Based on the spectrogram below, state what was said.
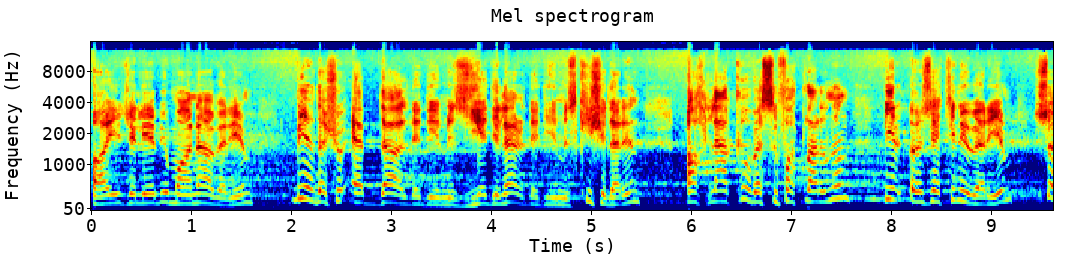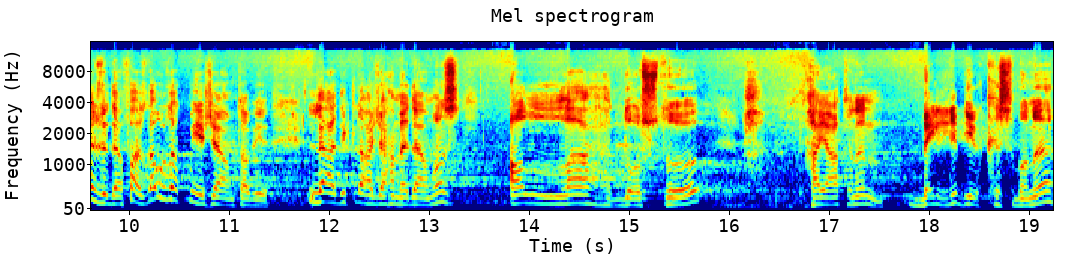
Ayiceliğe bir mana vereyim. Bir de şu ebdal dediğimiz, yediler dediğimiz kişilerin ahlakı ve sıfatlarının bir özetini vereyim. Sözü de fazla uzatmayacağım tabii. Ladikli Hacı Hamedamız Allah dostu hayatının belli bir kısmını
